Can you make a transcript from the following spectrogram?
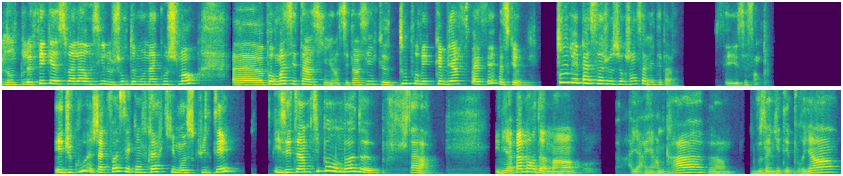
Donc le fait qu'elle soit là aussi le jour de mon accouchement, euh, pour moi c'était un signe. Hein. C'était un signe que tout pouvait que bien se passer parce que tous les passages aux urgences, elle n'était pas là. C'est simple. Et du coup, à chaque fois, ces confrères qui m'auscultaient, ils étaient un petit peu en mode ça va. Il n'y a pas mort d'homme, hein. il n'y a rien de grave, ne vous inquiétez pour rien.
